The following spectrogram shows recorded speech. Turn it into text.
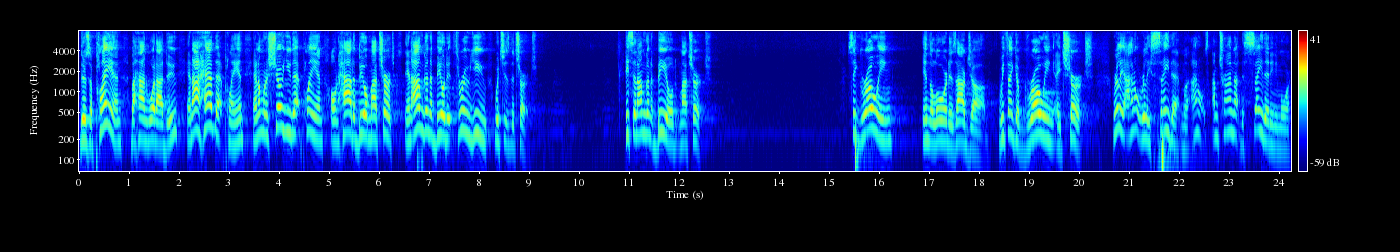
There's a plan behind what I do, and I have that plan, and I'm going to show you that plan on how to build my church, and I'm going to build it through you, which is the church. He said, I'm going to build my church. See, growing in the Lord is our job. We think of growing a church. Really, I don't really say that much. I don't, I'm trying not to say that anymore.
